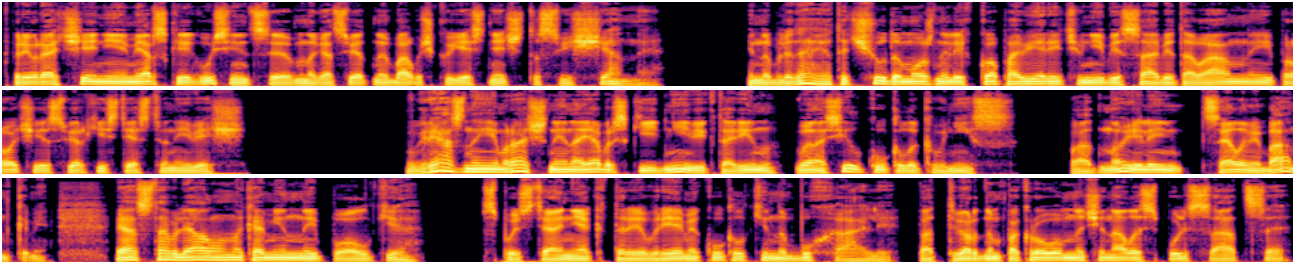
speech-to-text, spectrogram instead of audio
В превращении мерзкой гусеницы в многоцветную бабочку есть нечто священное. и, наблюдая это чудо, можно легко поверить в небеса обетованные и прочие сверхъестественные вещи. В грязные и мрачные ноябрьские дни Викторин выносил куколок вниз, по одной или целыми банками, и оставлял на каминной полке. Спустя некоторое время куколки набухали, под твердым покровом начиналась пульсация,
